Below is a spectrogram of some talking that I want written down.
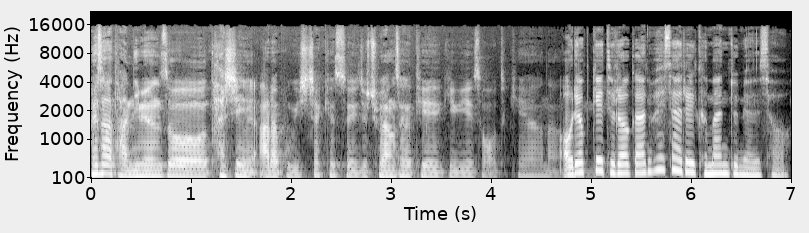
회사 다니면서 다시 알아보기 시작했어요. 이제 조향사가 되기 위해서 어떻게 해야 하나. 어렵게 들어간 회사를 그만두면서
